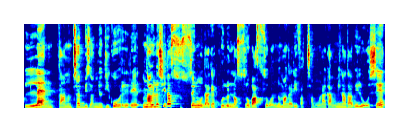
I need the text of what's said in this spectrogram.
lenta, non c'è bisogno di correre, una velocità sostenuta che è quello il nostro passo quando magari facciamo una camminata veloce.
